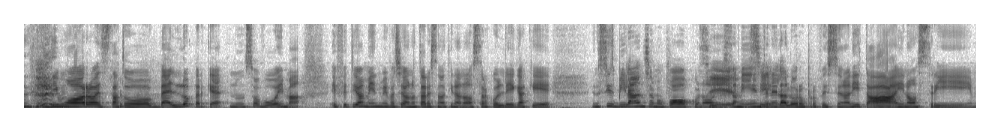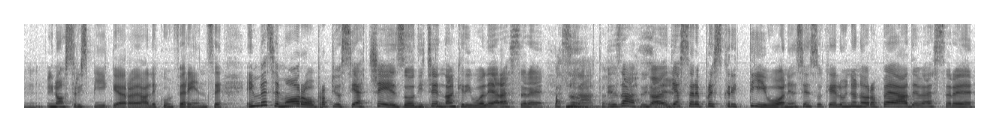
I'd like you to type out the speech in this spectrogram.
di Moro è stato bello perché, non so voi, ma effettivamente mi faceva notare stamattina la nostra collega che si sbilanciano poco, no? Sì, giustamente, sì. nella loro professionalità, i nostri, i nostri speaker alle conferenze. E invece Moro proprio si è acceso dicendo anche di voler essere Appassionato. non- esatto, Sì. di essere prescrittivo, nel senso che l'Unione Europea deve essere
